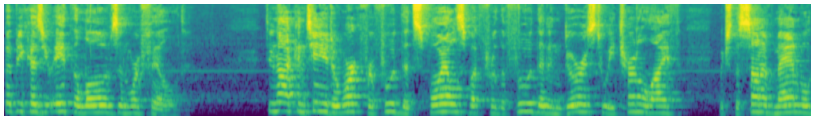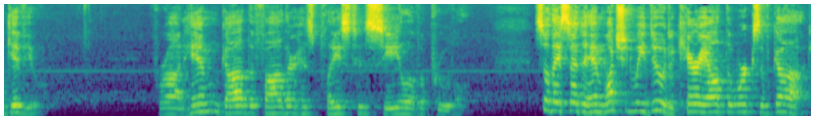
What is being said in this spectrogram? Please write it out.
but because you ate the loaves and were filled. Do not continue to work for food that spoils, but for the food that endures to eternal life, which the Son of Man will give you. For on him God the Father has placed his seal of approval. So they said to him, What should we do to carry out the works of God?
